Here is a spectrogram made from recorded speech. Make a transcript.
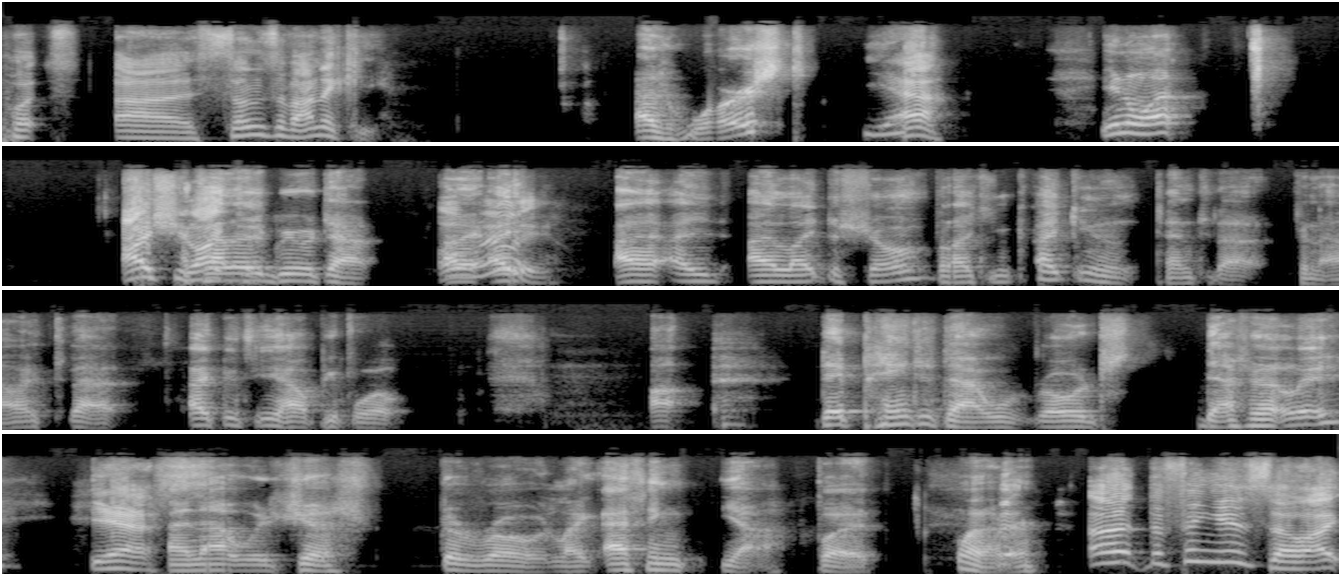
puts uh, Sons of Anarchy. As worst? Yeah, You know what? I actually like it. agree with that. Oh I- I- really? I, I I like the show, but I can I can tend to that finale to that. I can see how people uh, they painted that road definitely, yes. and that was just the road. Like I think, yeah, but whatever. Uh, the thing is, though, I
